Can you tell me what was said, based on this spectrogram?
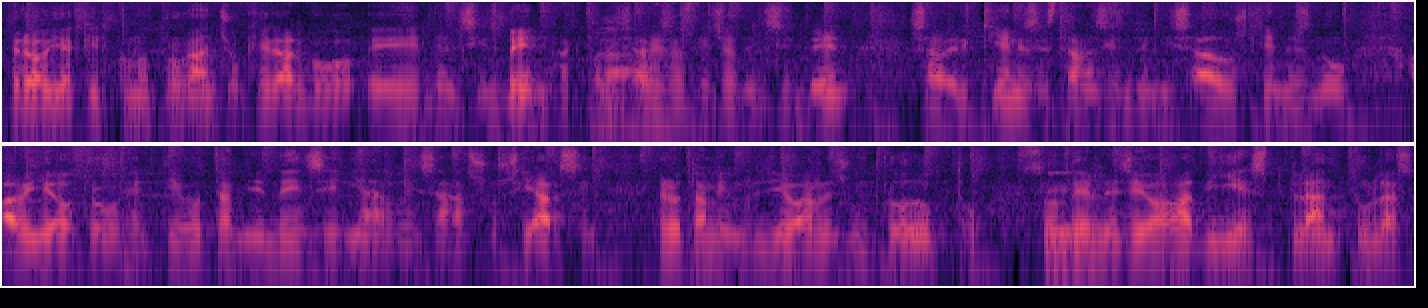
Pero había que ir con otro gancho, que era algo eh, del CISBEN, actualizar esas fichas del CISBEN, saber quiénes estaban cisbenizados, quiénes no. Había otro objetivo también de enseñarles a asociarse, pero también llevarles un producto, donde él les llevaba 10 plántulas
